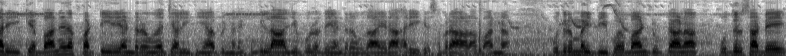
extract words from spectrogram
ਹਰੀਕੇ ਬੰਨ, ਜਿਹੜਾ ਪੱਟੀ ਦੇ ਅੰਡਰ ਆਉਂਦਾ 40 50 ਪਿੰਡਾਂ ਦੇ, ਕਿਉਂਕਿ ਲਾਲਜੀ ਭੁੱਲਰ ਦੇ ਅੰਡਰ ਆਉਂਦਾ ਜਿਹੜਾ ਹਰੀਕੇ ਸਭਰਾ ਵਾਲਾ ਬੰਨ ਆ। ਉਧਰ ਮਹਿਦੀਪੁਰ ਬੰਨ ਟੁੱਟਾ ਨਾ, ਉਧਰ ਸਾਡੇ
